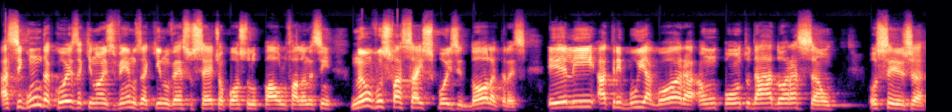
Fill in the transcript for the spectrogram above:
A segunda coisa que nós vemos aqui no verso 7, o apóstolo Paulo falando assim: Não vos façais, pois, idólatras, ele atribui agora a um ponto da adoração. Ou seja,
